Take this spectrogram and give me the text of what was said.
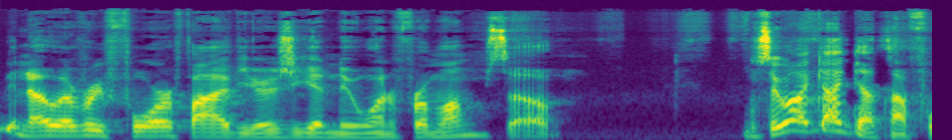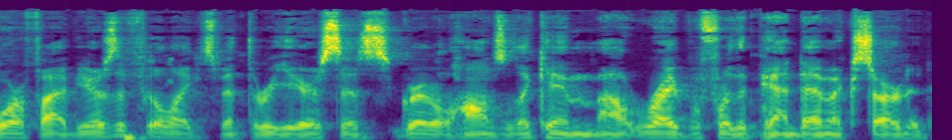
you know, every four or five years you get a new one from him. So we'll see. Well, I guess it's not four or five years. I feel like it's been three years since Gretel Hansel that came out right before the pandemic started.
